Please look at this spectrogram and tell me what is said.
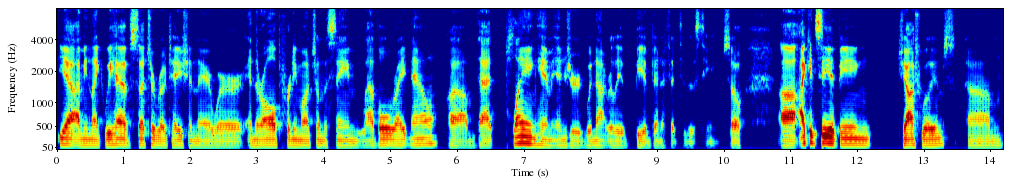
Yeah, I mean, like we have such a rotation there where, and they're all pretty much on the same level right now. Um, that playing him injured would not really be a benefit to this team. So uh, I could see it being Josh Williams. Um,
